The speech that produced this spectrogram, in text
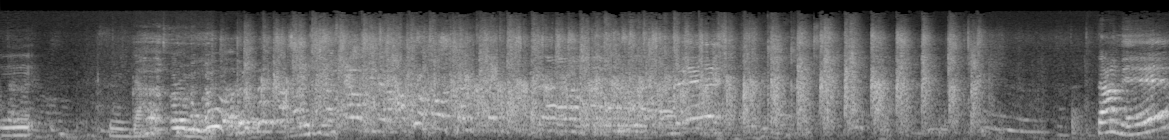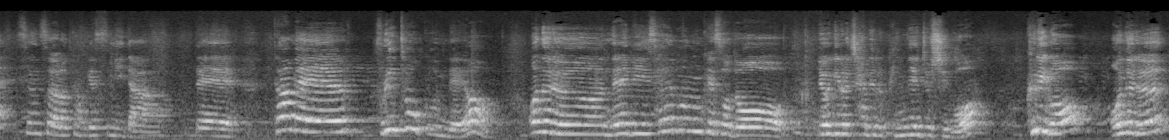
네. 부탁드립니다. 네. 다음에 순서로 가겠습니다. 네, 다음에 프리토크인데요. 오늘은 내비 세 분께서도 여기로 자리를 빛내주시고 그리고 오늘은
